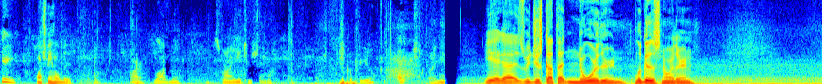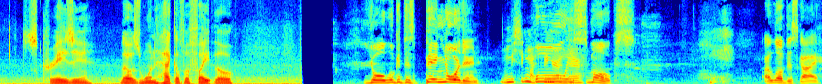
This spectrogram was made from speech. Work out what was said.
Here you Watch me hold it. Or vlog me. It's for my YouTube channel. Good for you. Oh, I need. Yeah, guys, we just got that northern. Look at this northern. It's crazy. That was one heck of a fight, though. Yo, look at this big northern. Let me stick my finger in there. Holy smokes. I love this guy.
